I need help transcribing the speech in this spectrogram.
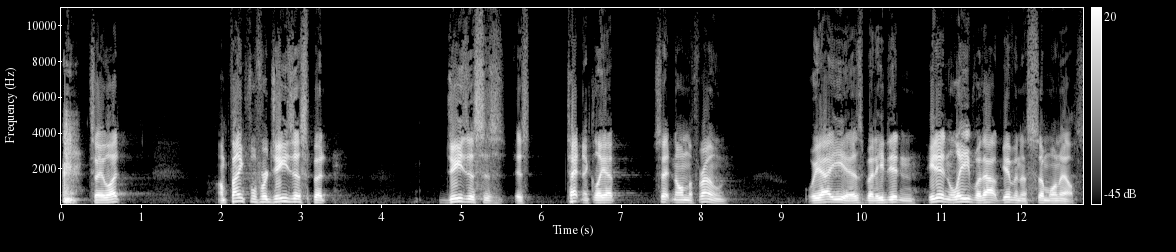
Say what? I'm thankful for Jesus, but Jesus is, is technically up sitting on the throne. Well, yeah, he is, but he didn't, he didn't leave without giving us someone else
